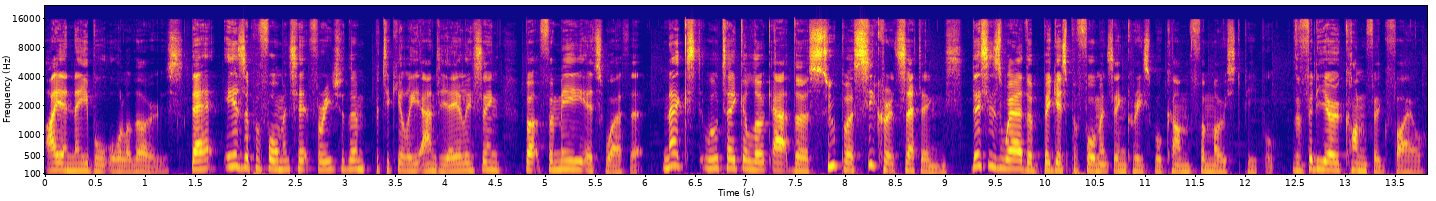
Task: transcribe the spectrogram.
I enable all of those. There is a performance hit for each of them, particularly anti-aliasing, but for me, it's worth it. Next, we'll take a look at the super secret settings. This is where the biggest performance increase will come for most people. The video config file.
